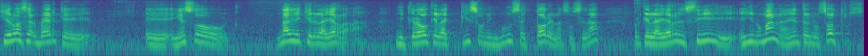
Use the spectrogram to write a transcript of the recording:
Quiero hacer ver que eh, en esto nadie quiere la guerra, ¿verdad? ni creo que la quiso ningún sector en la sociedad, porque la guerra en sí es inhumana, es entre nosotros.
